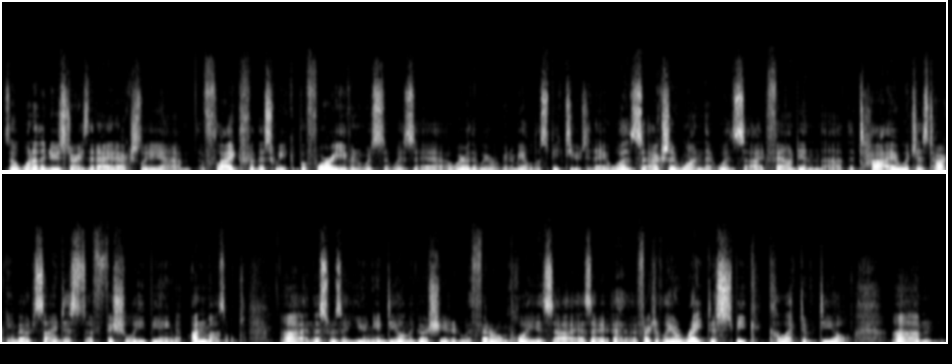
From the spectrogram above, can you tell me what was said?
So one of the news stories that I had actually um, flagged for this week before I even was was uh, aware that we were going to be able to speak to you today was actually one that was I'd found in uh, the Tyee, which is talking about scientists officially being unmuzzled, uh, and this was a union deal negotiated with federal employees uh, as a effectively a right to speak collective deal. Um,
